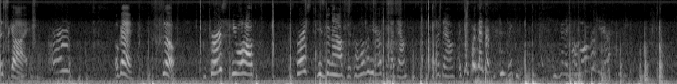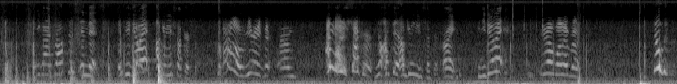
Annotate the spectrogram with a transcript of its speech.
this guy. Okay, so first he will have. First he's gonna have to come over here. Put that down. Put that down. I said put that down. Thank you. He's gonna come over here. And you gotta drop this in this. If you do it, I'll give you a sucker. Oh, you're a bit, um, I'm not a sucker. No, I said I'll give you a sucker. All right. Can you do it? Yeah, whatever. No. No, no, drop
